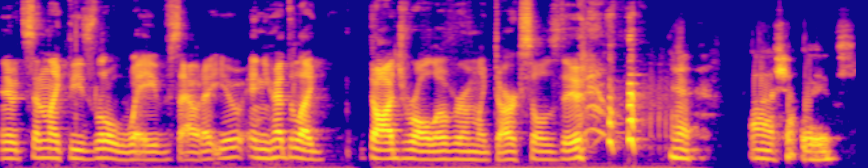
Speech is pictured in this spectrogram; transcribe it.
and it would send like these little waves out at you, and you had to like dodge roll over him like Dark Souls, dude. Yeah. Uh, shockwaves.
